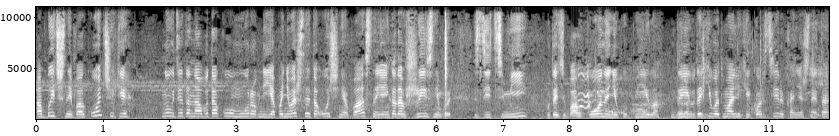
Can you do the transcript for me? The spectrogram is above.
обычные балкончики, ну, где-то на вот таком уровне. Я понимаю, что это очень опасно. Я никогда в жизни бы с детьми вот эти балконы не купила. Да и вот такие вот маленькие квартиры, конечно, это,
